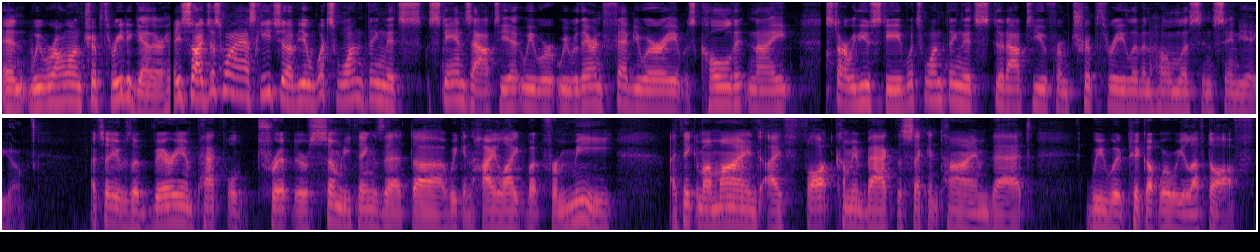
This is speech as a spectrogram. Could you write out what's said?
and we were all on trip three together. Hey, so I just want to ask each of you, what's one thing that stands out to you? We were we were there in February. It was cold at night. I'll start with you, Steve. What's one thing that stood out to you from trip three, living homeless in San Diego? I'd say it was a very impactful trip. There were so many things that uh, we can highlight, but for me, I think in my mind, I thought coming back the second time that we would pick up where we left off.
